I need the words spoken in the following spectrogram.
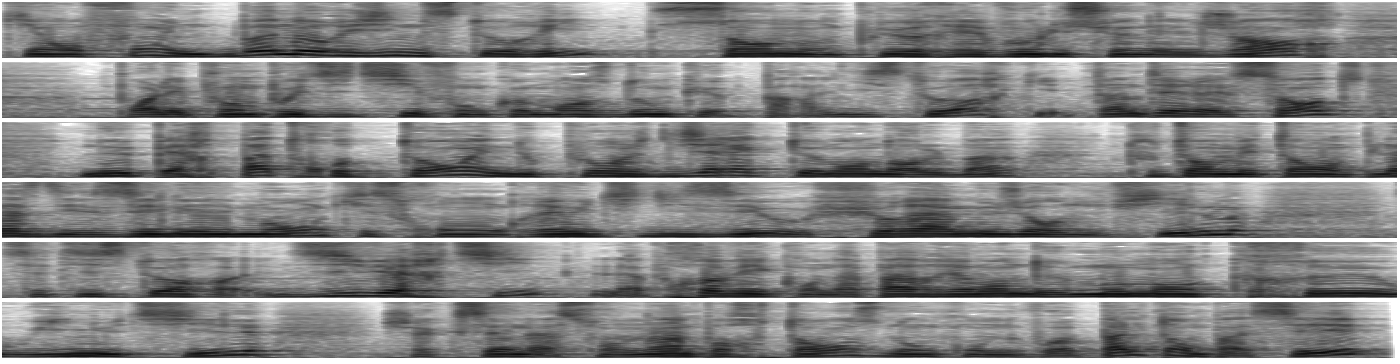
qui en font une bonne origin story, sans non plus révolutionner le genre. Pour les points positifs, on commence donc par l'histoire qui est intéressante, ne perd pas trop de temps et nous plonge directement dans le bain, tout en mettant en place des éléments qui seront réutilisés au fur et à mesure du film. Cette histoire divertit, la preuve est qu'on n'a pas vraiment de moments creux ou inutiles, chaque scène a son importance donc on ne voit pas le temps passer.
